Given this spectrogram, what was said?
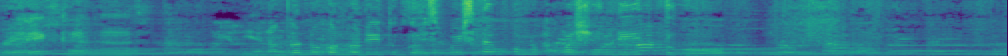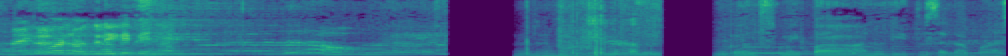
Reka. Ayan, ang ganda-ganda dito guys. First time kong nakapasyal dito. Nay ko ano, Nabigay. Guys, may pa ano dito sa labas.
